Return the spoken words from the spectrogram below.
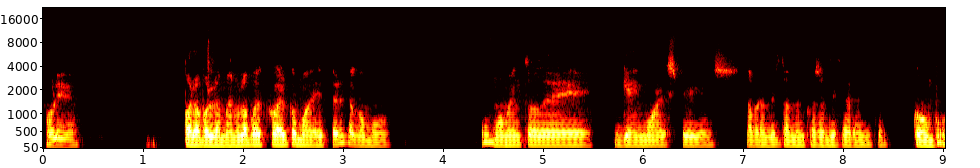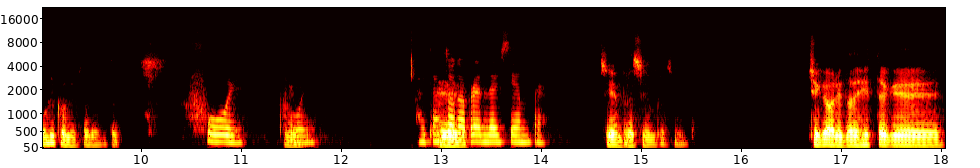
obliga. Pero por lo menos lo puedes coger como dijiste ahorita, como un momento de gain more experience, aprender también cosas diferentes, con un público diferente. Full, full. Hay tanto Eh, que aprender siempre. Siempre, siempre, siempre. Chica, ahorita dijiste que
